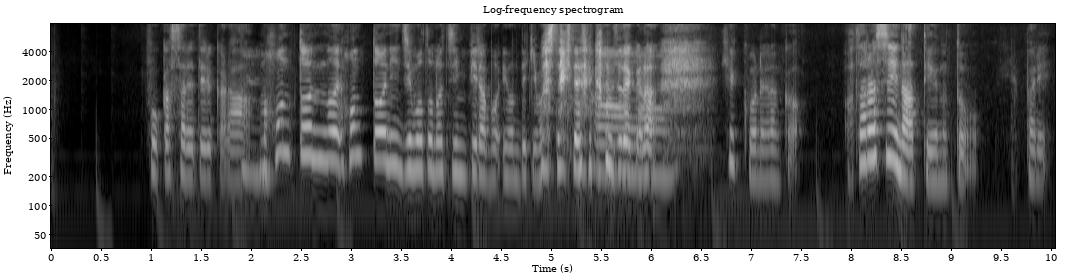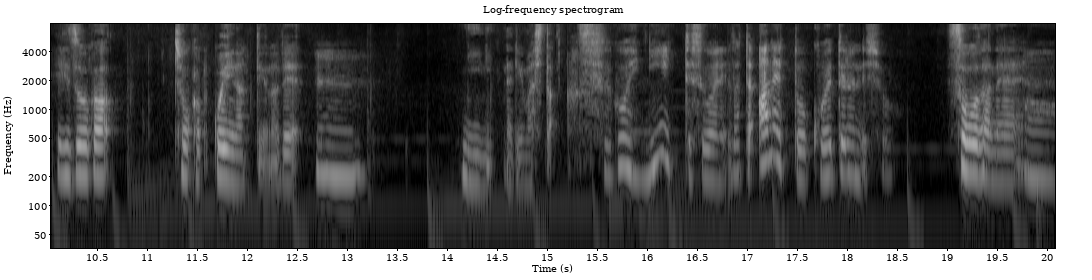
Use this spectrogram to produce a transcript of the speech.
う、フォーカスされてるから、うん。まあ本当の、本当に地元のチンピラも呼んできましたみたいな感じだから、結構ね、なんか、新しいなっていうのと、やっぱり映像が超かっこいいなっていうので、うん。2位になりました。すごい、2位ってすごいね。だってアネットを超えてるんでしょ？そうだねう。ん。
